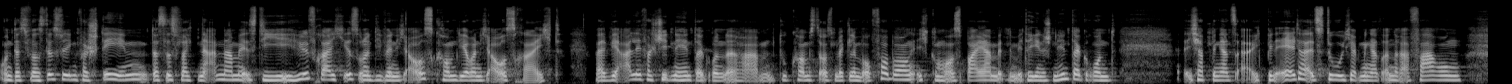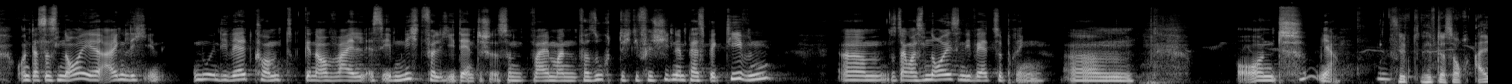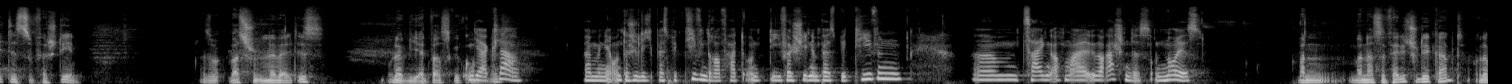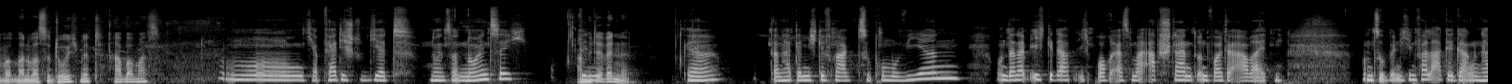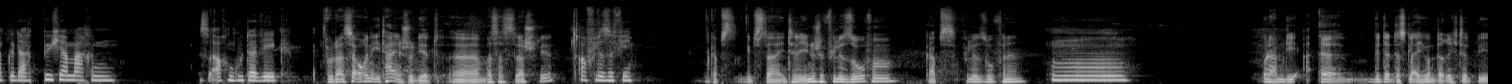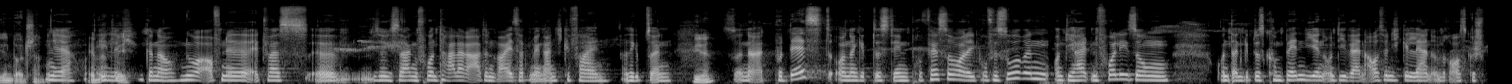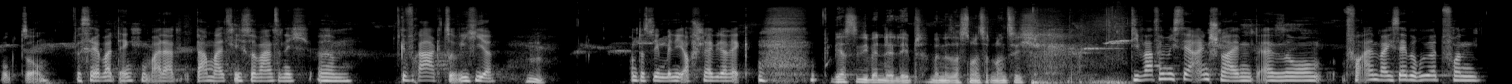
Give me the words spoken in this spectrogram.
und dass wir uns deswegen verstehen, dass es vielleicht eine Annahme ist, die hilfreich ist oder die wir nicht auskommen, die aber nicht ausreicht, weil wir alle verschiedene Hintergründe haben. Du kommst aus Mecklenburg-Vorpommern, ich komme aus Bayern mit einem italienischen Hintergrund. Ich habe ganz, ich bin älter als du, ich habe eine ganz andere Erfahrung und dass das Neue eigentlich in, nur in die Welt kommt, genau weil es eben nicht völlig identisch ist und weil man versucht, durch die verschiedenen Perspektiven ähm, sozusagen was Neues in die Welt zu bringen. Ähm, und ja, Hilft, hilft das auch, Altes zu verstehen? Also was schon in der Welt ist oder wie etwas gekommen ja ist? klar, weil man ja unterschiedliche Perspektiven drauf hat und die verschiedenen Perspektiven ähm, zeigen auch mal Überraschendes und Neues. Wann, wann hast du fertig studiert gehabt? Oder wann warst du durch mit Habermas? Ich habe fertig studiert 1990. Ah, mit der Wende. Ja, dann hat er mich gefragt zu promovieren und dann habe ich gedacht, ich brauche erstmal Abstand und wollte arbeiten. Und so bin ich in den Verlag gegangen und habe gedacht, Bücher machen ist auch ein guter Weg. Aber du hast ja auch in Italien studiert. Äh, was hast du da studiert? Auch Philosophie. Gab's, gibt's da italienische Philosophen? Gab's Philosophinnen? Mm. Oder haben die, äh, wird da das gleiche unterrichtet wie in Deutschland? Ja, ja ähnlich, wirklich. genau. Nur auf eine etwas, äh, wie soll ich sagen, frontalere Art und Weise hat mir gar nicht gefallen. Also gibt es so, ein, so eine Art Podest und dann gibt es den Professor oder die Professorin und die halten Vorlesungen und dann gibt es Kompendien und die werden auswendig gelernt und rausgespuckt. So, das selber Denken war da damals nicht so wahnsinnig ähm, gefragt, so wie hier. Hm. Und deswegen bin ich auch schnell wieder weg. Wie hast du die Wende erlebt, wenn du sagst 1990? Die war für mich sehr einschneidend. Also vor allem war ich sehr berührt von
